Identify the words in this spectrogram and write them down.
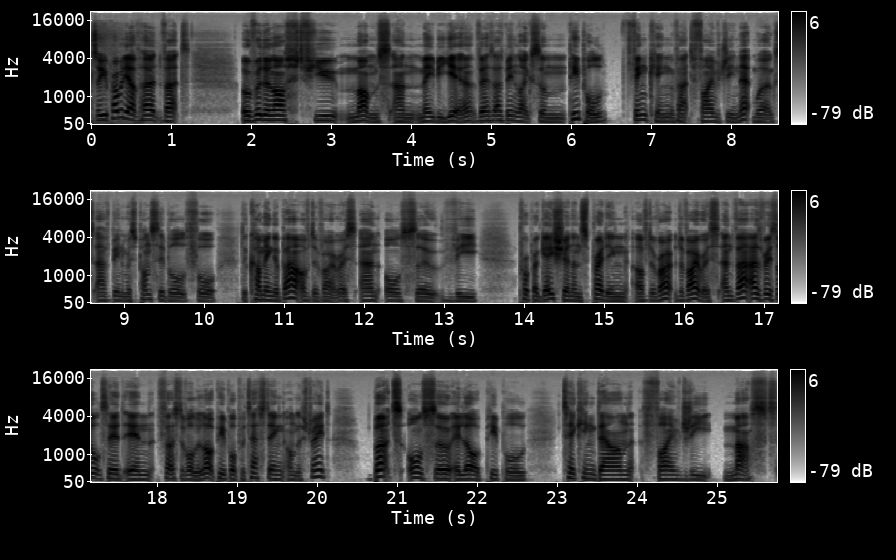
So you probably have heard that over the last few months and maybe year, there has been like some people thinking that 5G networks have been responsible for the coming about of the virus and also the propagation and spreading of the, the virus. And that has resulted in, first of all, a lot of people protesting on the street, but also a lot of people taking down 5G masts,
